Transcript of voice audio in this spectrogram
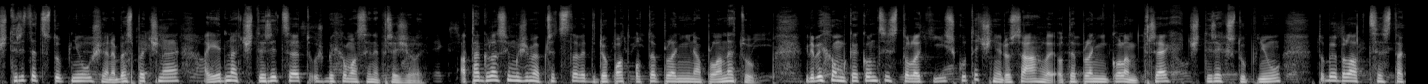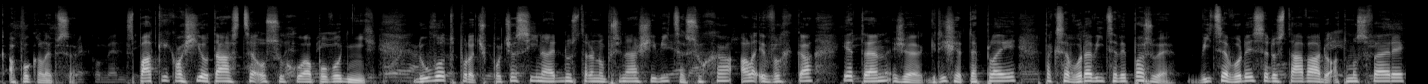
40 stupňů už je nebezpečné a 1,40 už bychom asi nepřežili. A takhle si můžeme představit dopad oteplení na planetu. Kdybychom ke konci století skutečně dosáhli oteplení kolem 3-4 stupňů, to by byla cesta k apokalypse. Zpátky k vaší otázce o suchu a povodních. Důvod, proč počasí na jednu stranu přináší více sucha, ale i vlhka, je ten, že když je tepleji, tak se voda více vypařuje. Více vody se dostává do atmosféry,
